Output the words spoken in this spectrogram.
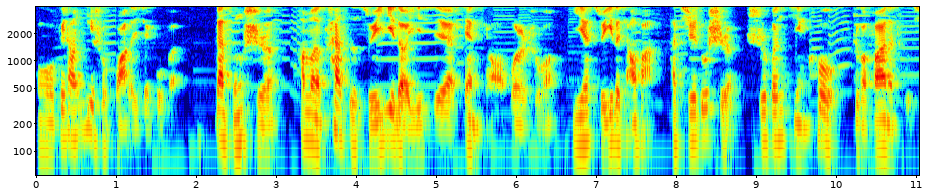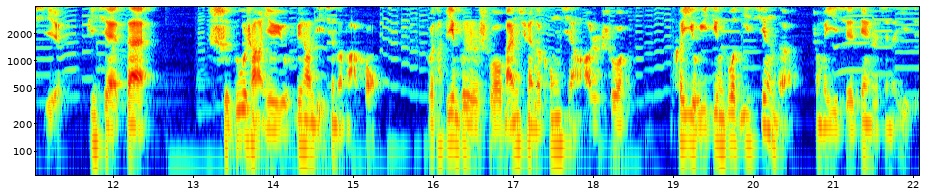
哦非常艺术化的一些部分，但同时他们看似随意的一些线条，或者说一些随意的想法，它其实都是十分紧扣这个方案的主题，并且在尺度上也有非常理性的把控。说它并不是说完全的空想，而是说可以有一定落地性的这么一些建设性的意见。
